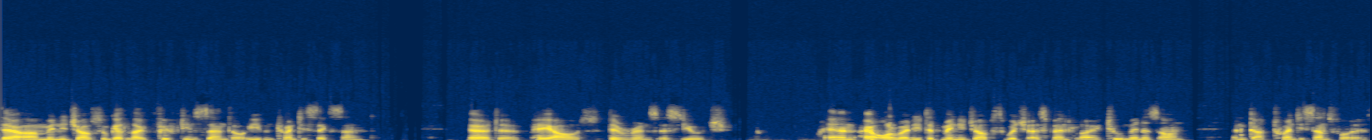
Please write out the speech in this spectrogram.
There are mini jobs who get like 15 cent or even 26 cent. Yeah, the payout difference is huge. And I already did mini jobs which I spent like 2 minutes on and got 20 cents for it.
